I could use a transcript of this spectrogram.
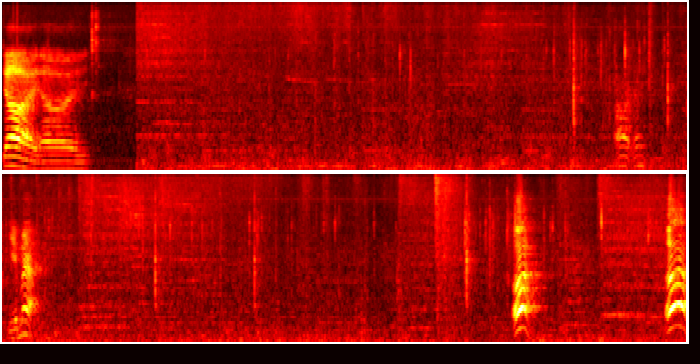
Trời ơi. À, đây. Vậy ạ. ơ ơ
